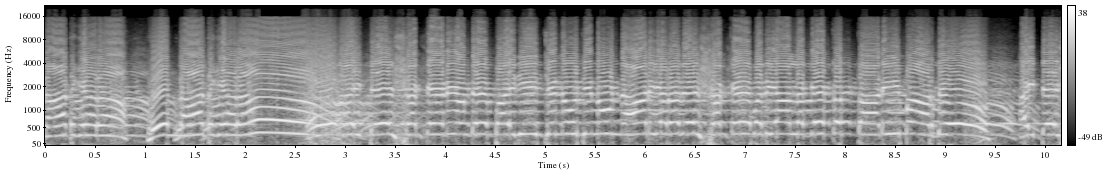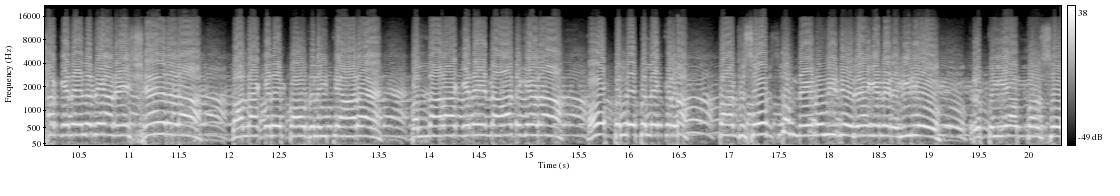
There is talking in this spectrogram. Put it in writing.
ਨਾਟ 11 ਹੋ ਨਾਟ 11 ਉਹ ਐਡੇ ਛੱਕੇ ਨਹੀਂ ਹੁੰਦੇ ਬਾਈ ਜੀ ਜਿੰਨੂੰ ਜਿੰਨੂੰ ਨਾਰ ਯਾਰਾਂ ਦੇ ਛੱਕੇ ਵਧੀਆ ਲੱਗੇ ਕੋ ਤਾੜੀ ਮਾਰ ਦਿਓ। ਐਡੇ ਛੱਕੇ ਕਹਿੰਦੇ ਲੁਧਿਆਣੇ ਸ਼ਹਿਰ ਵਾਲਾ। ਬਾਲਾ ਕਹਿੰਦੇ ਪੌਦ ਲਈ ਤਿਆਰ ਹੈ। ਬੱਲਾ ਵਾਲਾ ਕਹਿੰਦੇ ਨਾਟ 11 ਉਹ ਬੱਲੇ ਬੱਲੇ ਕਰ 500 ਧੰਨੇ ਨੂੰ ਵੀ ਦੇ ਦਿਆਂਗੇ ਮੇਰੇ ਵੀਰੋ ਰੁਪਈਆ 500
